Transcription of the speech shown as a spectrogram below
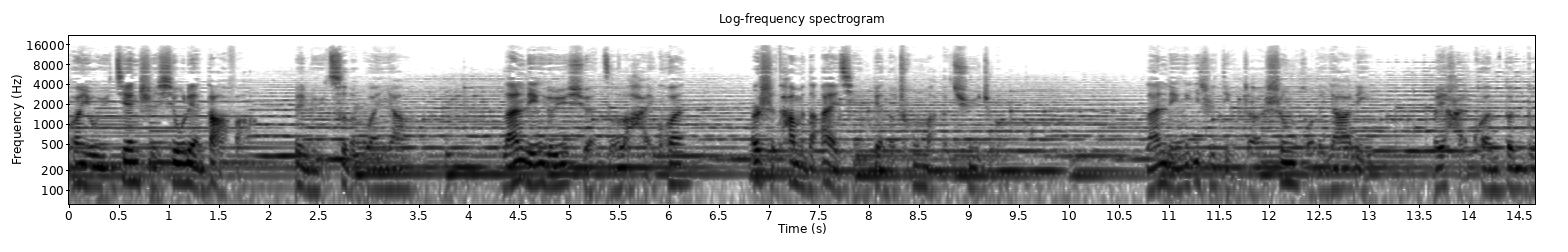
宽由于坚持修炼大法，被屡次的关押；兰陵由于选择了海宽。而使他们的爱情变得充满了曲折。兰陵一直顶着生活的压力，为海宽奔波。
